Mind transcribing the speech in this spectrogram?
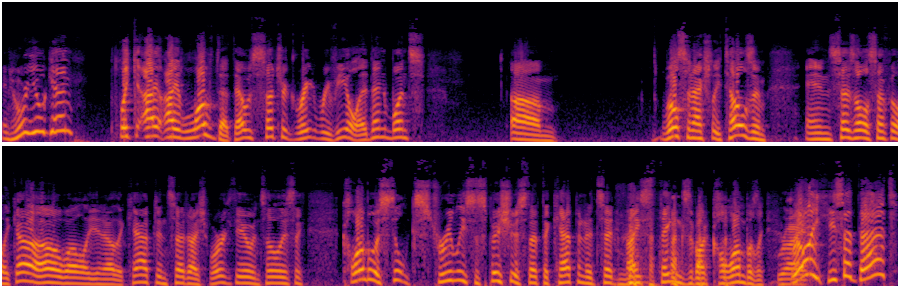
"And who are you again?" Like, I I love that. That was such a great reveal. And then once, um, Wilson actually tells him and says all this stuff like, "Oh, well, you know, the captain said I should work with you." Until he's like, Columbo is still extremely suspicious that the captain had said nice things about Columbo. Like, Right. really? He said that?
